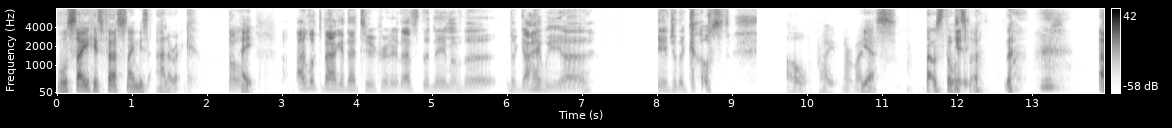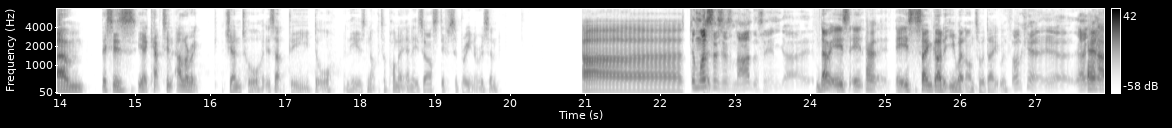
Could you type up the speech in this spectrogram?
We'll say his first name is Alaric. So Hey. I looked back at that too, Critter. That's the name of the the guy we uh gave to the ghost. Oh, right. Never mind. Yes, that was Thorspur. um, this is yeah, Captain Alaric Gentor is at the door, and he has knocked upon it, and he's asked if Sabrina is in. uh, Unless this is not the same guy. No, it is. It, it is the same guy that you went on to a date with. Okay, yeah. I, Can I, I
